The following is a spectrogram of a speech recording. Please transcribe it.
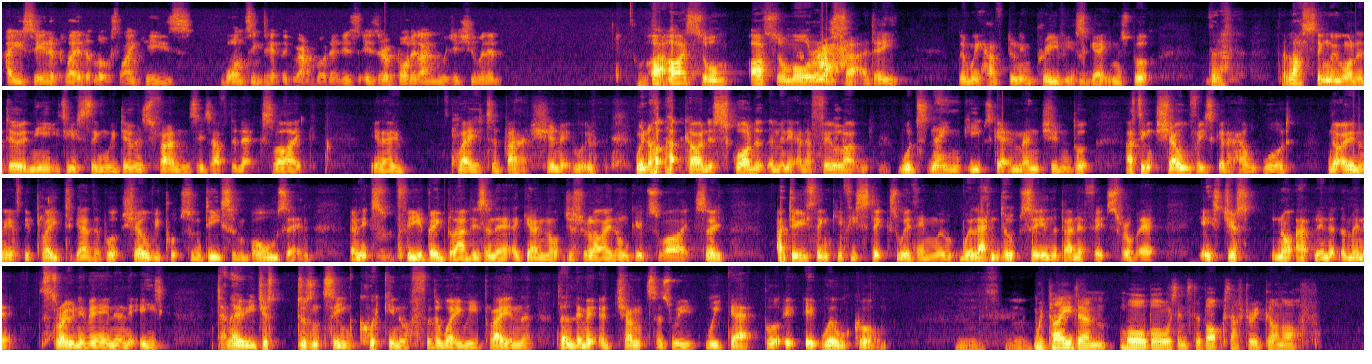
are you seeing a player that looks like he's wanting to hit the ground running? Is is there a body language issue with him? I, I saw I saw more on Saturday than we have done in previous hmm. games, but the the last thing we want to do and the easiest thing we do as fans is have the next like, you know, player to bash, and it, we're not that kind of squad at the minute. And I feel like Wood's name keeps getting mentioned, but I think Shelvey's going to help Wood. Not only have they played together, but Shelby put some decent balls in, and it's mm. for your big lad, isn't it? Again, not just relying on Gibbs White. So I do think if he sticks with him, we'll, we'll end up seeing the benefits from it. It's just not happening at the minute. Throwing him in, and he's don't know. He just doesn't seem quick enough for the way we play and the, the limited chances we, we get. But it, it will come. Mm-hmm. We played um, more balls into the box after he'd gone off.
